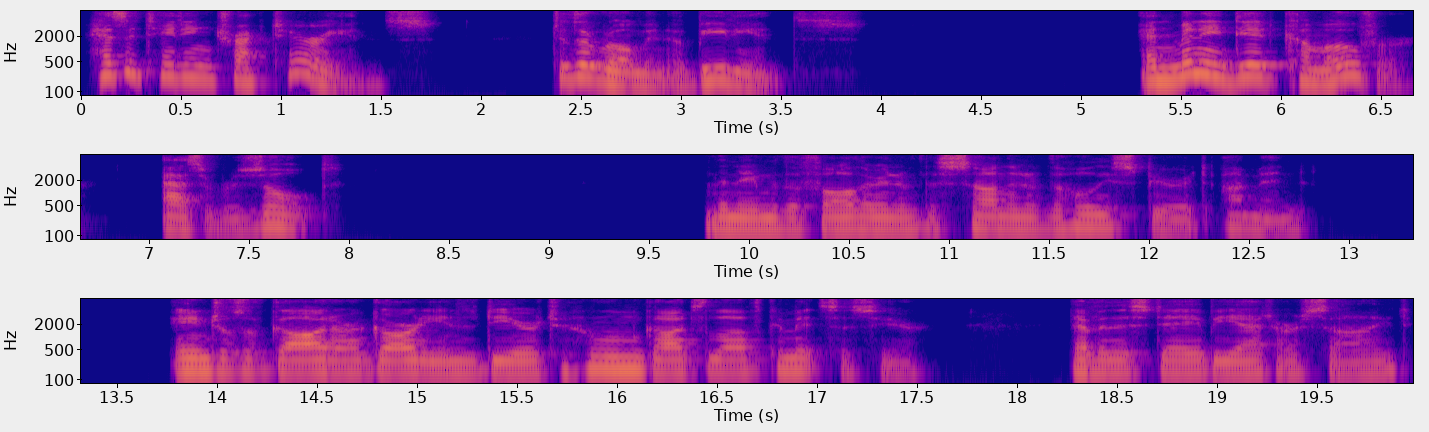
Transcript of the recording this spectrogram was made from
hesitating Tractarians to the Roman obedience. And many did come over as a result. In the name of the Father, and of the Son, and of the Holy Spirit, Amen. Angels of God, our guardians dear, to whom God's love commits us here Ever this day be at our side,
